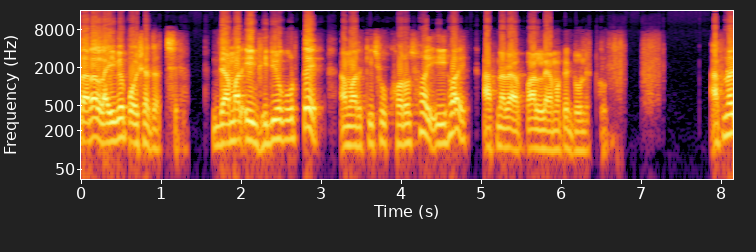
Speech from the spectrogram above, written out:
তারা লাইভে পয়সা যাচ্ছে। যে আমার এই ভিডিও করতে আমার কিছু খরচ হয় ই হয় আপনারা পারলে আমাকে ডোনেট করুন। আপনার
